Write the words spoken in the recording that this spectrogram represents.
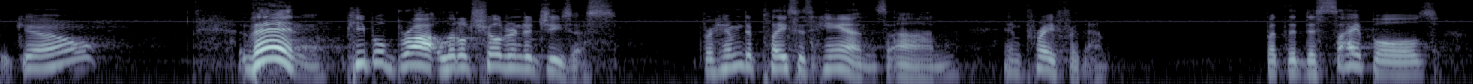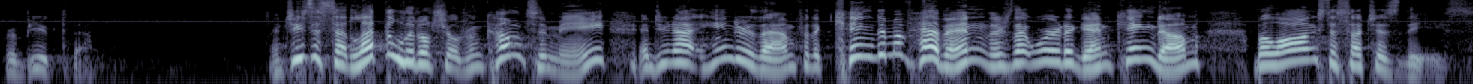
we go. Then people brought little children to Jesus for him to place his hands on and pray for them. But the disciples rebuked them. And Jesus said, Let the little children come to me and do not hinder them, for the kingdom of heaven, there's that word again, kingdom, belongs to such as these.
